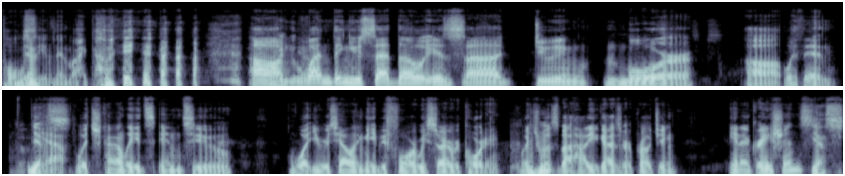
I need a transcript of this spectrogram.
Pulse Yeah. even in my company. um, one thing you said though is uh doing more uh within yes the app, which kind of leads into what you were telling me before we started recording, which Mhm. was about how you guys are approaching integrations yes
